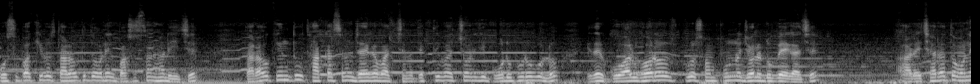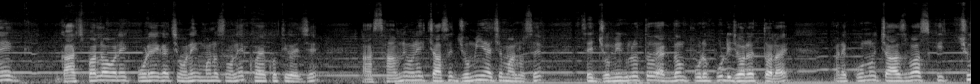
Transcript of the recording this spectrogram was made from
পশু পাখিরও, তারাও কিন্তু অনেক বাসস্থান হারিয়েছে। তারাও কিন্তু থাকার সেরকম জায়গা পাচ্ছে না। দেখতে পাচ্ছ অনেক যে গরু ফরুগুলো, এদের গোয়াল ঘরও পুরো সম্পূর্ণ জলে ডুবে গেছে। আর এছাড়া তো অনেক গাছপালাও অনেক পড়ে গেছে, অনেক মানুষ অনেক ক্ষয়ক্ষতি হয়েছে। আর সামনে অনেক চাষের জমি আছে মানুষের, সেই জমিগুলো তো একদম পুরোপুরি জলের তলায়। মানে কোনো চাষবাস কিচ্ছু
